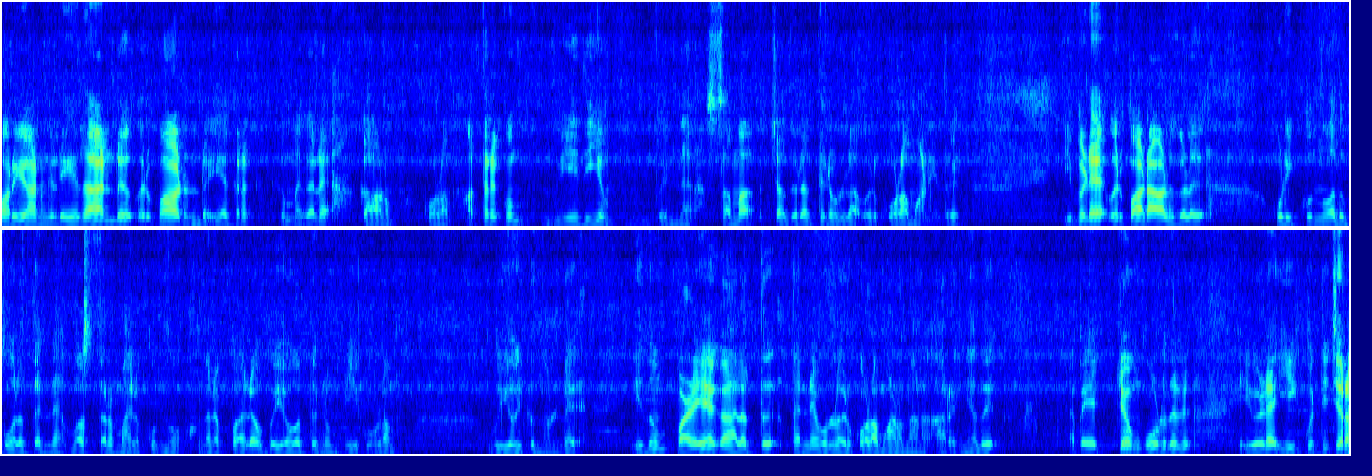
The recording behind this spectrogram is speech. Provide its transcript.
പറയുകയാണെങ്കിൽ ഏതാണ്ട് ഒരുപാടുണ്ട്. ഏക്കറക്ക് മേഖല കാണും കുളം. അത്രക്കും വീതിയും പിന്നെ സമചതുരത്തിലുള്ള ഒരു കുളമാണിത്. ഇവിടെ ഒരുപാട് ആളുകൾ കുളിക്കുന്നു അതുപോലെ തന്നെ വസ്ത്രം അലക്കുന്നു. അങ്ങനെ പല ഉപയോഗത്തിനും ഈ കുളം ഉപയോഗിക്കുന്നുണ്ട്. ഇതും പഴയ കാലത്ത് തന്നെ ഉള്ള ഒരു കുളമാണെന്നാണ് അറിഞ്ഞത്. അപ്പോൾ ഏറ്റവും കൂടുതൽ ഇവിടെ ഈ കുറ്റിച്ചിറ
